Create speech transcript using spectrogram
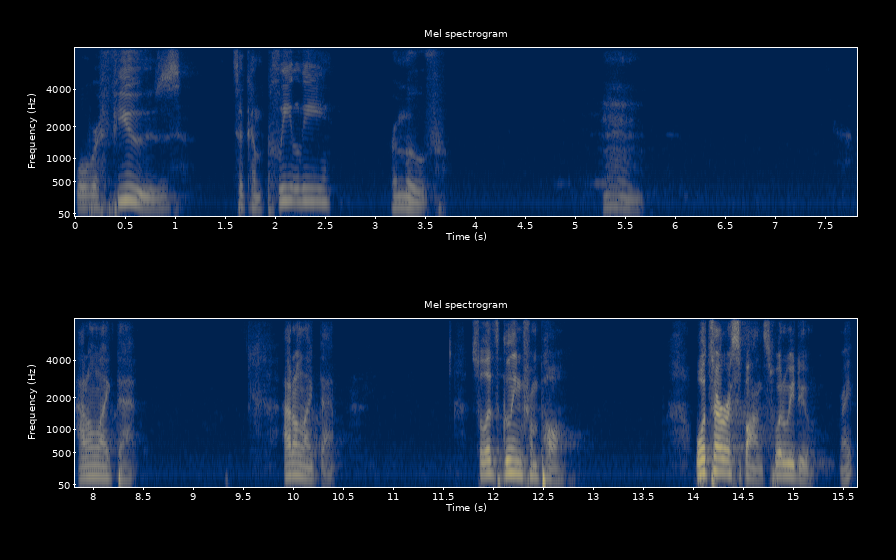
will refuse to completely remove. Hmm. I don't like that. I don't like that. So let's glean from Paul. What's our response? What do we do, right?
